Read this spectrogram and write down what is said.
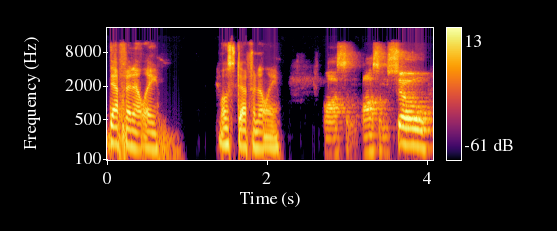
Definitely. Most definitely. Awesome. Awesome. So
